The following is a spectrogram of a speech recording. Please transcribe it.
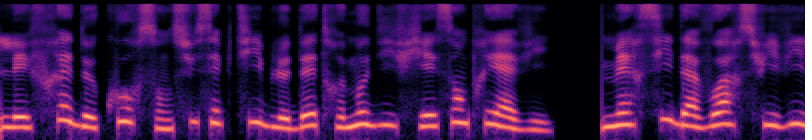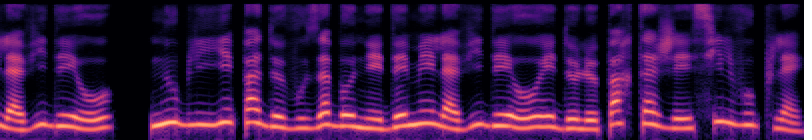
Les frais de cours sont susceptibles d'être modifiés sans préavis. Merci d'avoir suivi la vidéo, n'oubliez pas de vous abonner d'aimer la vidéo et de le partager s'il vous plaît.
